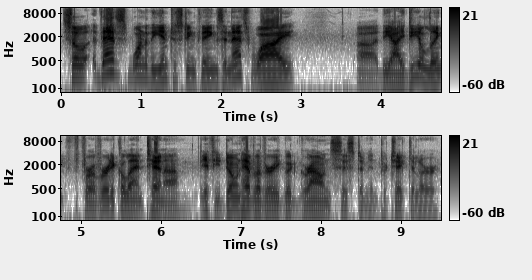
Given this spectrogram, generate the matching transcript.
So that's one of the interesting things, and that's why uh, the ideal length for a vertical antenna, if you don't have a very good ground system in particular,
